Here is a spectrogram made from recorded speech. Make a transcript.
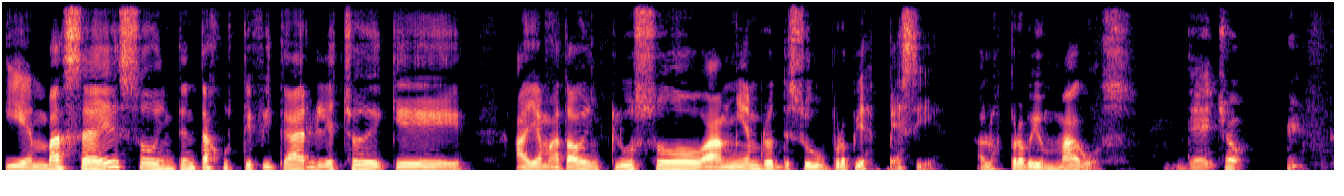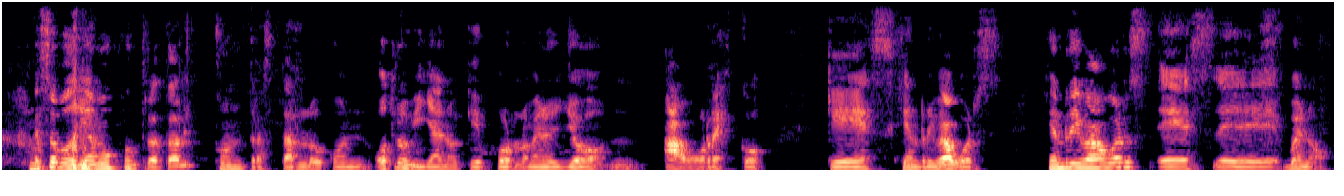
y en base a eso intenta justificar el hecho de que haya matado incluso a miembros de su propia especie, a los propios magos. De hecho, eso podríamos contrastarlo con otro villano que por lo menos yo aborrezco, que es Henry Bowers. Henry Bowers es, eh, bueno,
